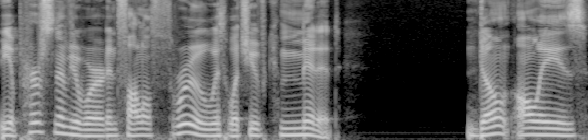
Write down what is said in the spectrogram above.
Be a person of your word and follow through with what you've committed. Don't always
